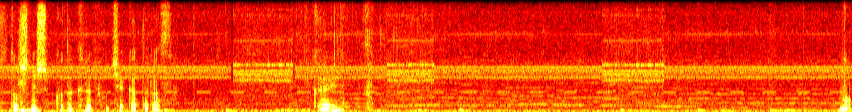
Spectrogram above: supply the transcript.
Strasznie szybko ta krew ucieka teraz. Okej. No.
